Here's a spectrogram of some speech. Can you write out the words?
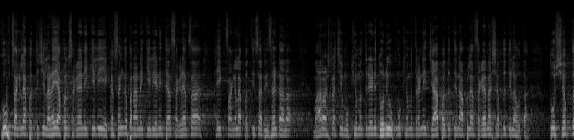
खूप चांगल्या पद्धतीची लढाई आपण सगळ्यांनी केली एकसंघपणाने केली आणि त्या सगळ्याचा हा एक चांगल्या पद्धतीचा रिझल्ट आला. महाराष्ट्राचे मुख्यमंत्री आणि दोन्ही उपमुख्यमंत्र्यांनी ज्या पद्धतीनं आपल्या सगळ्यांना शब्द दिला होता तो शब्द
